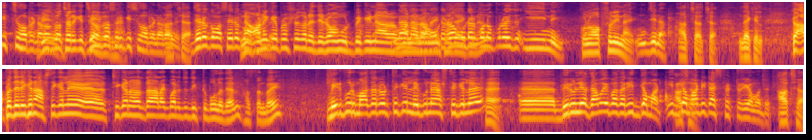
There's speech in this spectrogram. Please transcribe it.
কিচ্ছু হবে না 20 রঙে। বছরের কিচ্ছু 20 হবে না। বছরের কিছু হবে না রঙে। আচ্ছা। যেরকম আছে এরকম না অনেকে প্রশ্ন করে যে রং উঠবে কিনা মানে রং রং ওঠার কোনো প্রয়োজন ই নেই কোনো অপশনই নাই জি না আচ্ছা আচ্ছা দেখেন তো আপনাদের এখানে আসতে গেলে ঠিকানাটা আরেকবার যদি একটু বলে দেন হাসান ভাই মিরপুর মাজার রোড থেকে লেগুনায় আসতে গেলে হ্যাঁ। বিরুলিয়া জামাই বাজার ঈদগা মাঠ ঈদগা আচ্ছা। মাটি টাইস ফ্যাক্টরি আমাদের আচ্ছা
